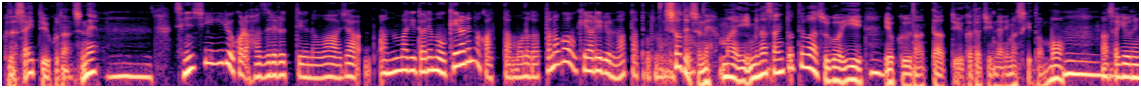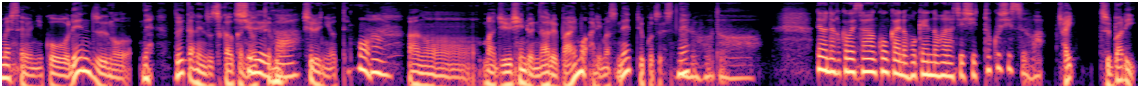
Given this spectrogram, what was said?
くださいということなんですね。うん先進医療から外れるっていうのはじゃああんまり誰も受けられなかったものだったのが受けられるようになったってことなんですか？そうですよね。まあ、皆さんにとってはすごいうん良くなったという形になりますけども、うんまあ、先ほど言いましたように、こう、レンズのね、どういったレンズを使うかによっても種類によっても、はいあのー、まあ、自由診療になる場合もありますね、ということですね。なるほど。では中亀さん今回の保険のお話知得指数は？はい。ズバリ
